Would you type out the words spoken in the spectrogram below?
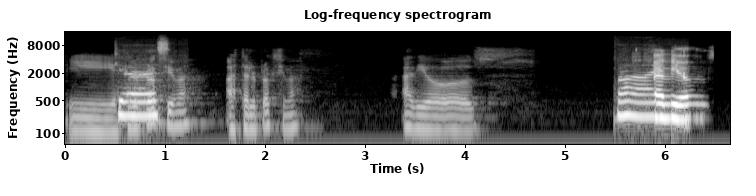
Y hasta la próxima. Hasta la próxima. Adiós. Bye. Adiós.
